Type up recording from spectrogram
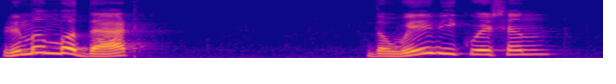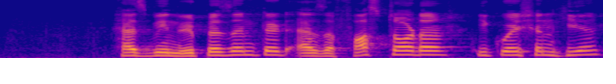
Remember that the wave equation has been represented as a first order equation here.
